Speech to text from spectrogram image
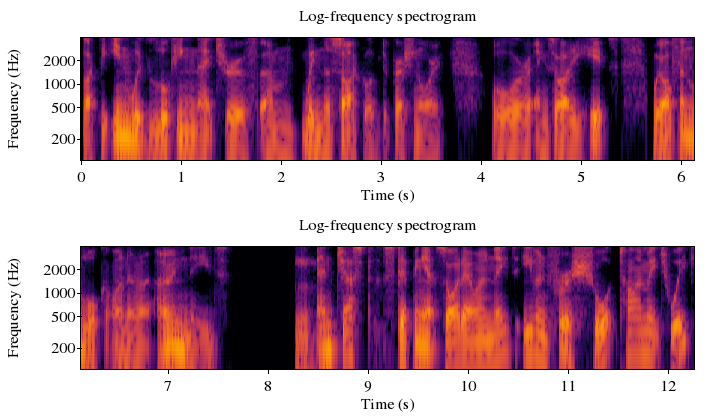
like the inward looking nature of um, when the cycle of depression or or anxiety hits. We often look on our own needs Mm. and just stepping outside our own needs, even for a short time each week,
